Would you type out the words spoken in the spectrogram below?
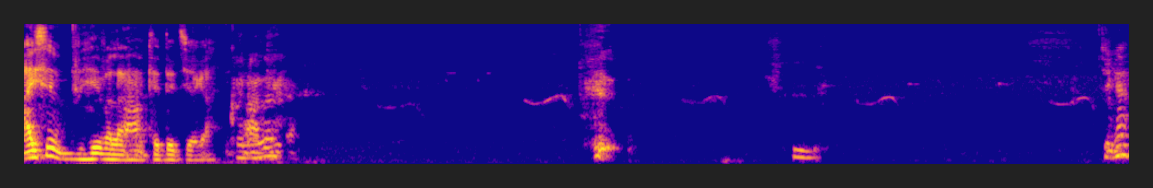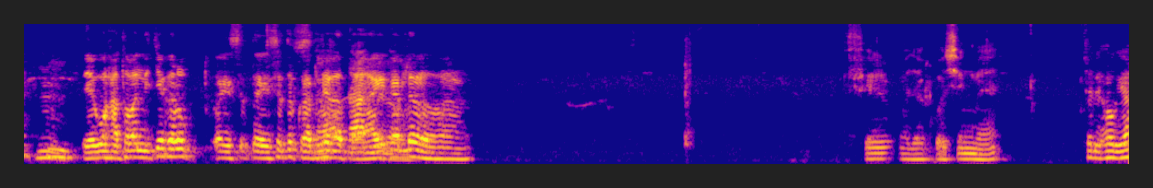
ऐसे भी वाला हाथ दीजिएगा। ना। ठीक है। एगो हाथवा नीचे करो ऐसे तो ऐसे तो कर ले रहता है आगे कर ले रहो फिर मुझे कोचिंग में। चलिए हो गया।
